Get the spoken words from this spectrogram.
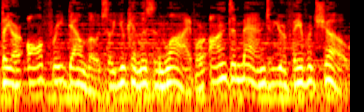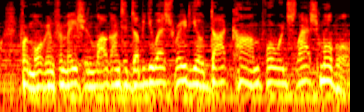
They are all free downloads so you can listen live or on demand to your favorite show. For more information, log on to WSRadio.com forward slash mobile.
